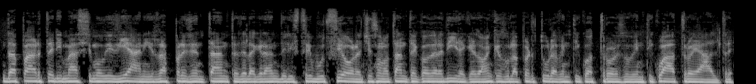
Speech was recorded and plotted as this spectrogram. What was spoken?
da parte di Massimo Viviani, il rappresentante della grande distribuzione. Ci sono tante cose da dire, credo anche sull'apertura 24 ore su 24 e altre.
